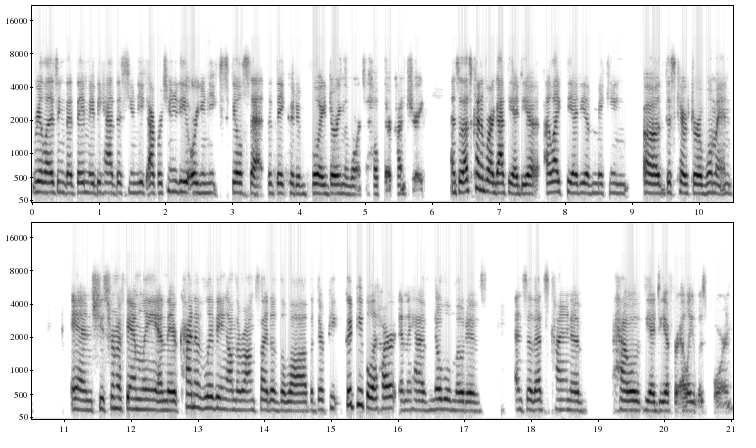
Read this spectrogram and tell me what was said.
realizing that they maybe had this unique opportunity or unique skill set that they could employ during the war to help their country. And so that's kind of where I got the idea. I like the idea of making uh, this character a woman and she's from a family and they're kind of living on the wrong side of the law but they're pe- good people at heart and they have noble motives. And so that's kind of how the idea for ellie was born.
